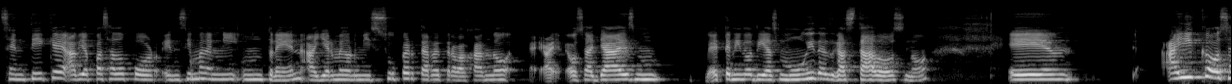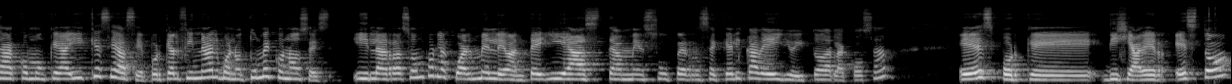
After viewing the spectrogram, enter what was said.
sentí que había pasado por encima de mí un tren. Ayer me dormí súper tarde trabajando, eh, o sea, ya es, he tenido días muy desgastados, ¿no? Eh, ahí, o sea, como que ahí, ¿qué se hace? Porque al final, bueno, tú me conoces, y la razón por la cual me levanté y hasta me super sequé el cabello y toda la cosa es porque dije, a ver, esto,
